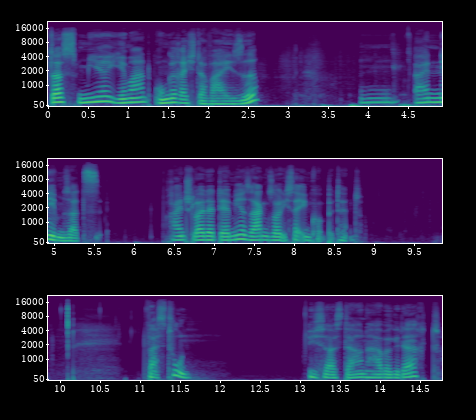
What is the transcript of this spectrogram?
dass mir jemand ungerechterweise einen Nebensatz reinschleudert, der mir sagen soll, ich sei inkompetent. Was tun? Ich saß da und habe gedacht,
